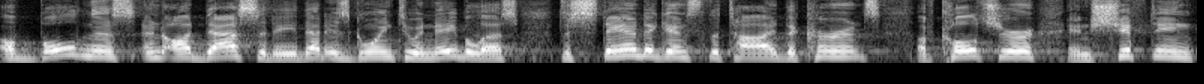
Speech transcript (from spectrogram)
of boldness and audacity that is going to enable us to stand against the tide, the currents of culture and shifting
